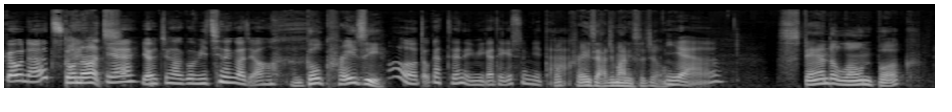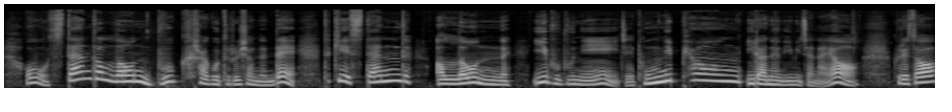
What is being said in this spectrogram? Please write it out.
Go nuts. Go nuts. 예, 열중하고 미치는 거죠. Go crazy. 어, 똑같은 의미가 되겠습니다. Go crazy 아주 많이 쓰죠. Yeah. Standalone book. 오, standalone book라고 들으셨는데 특히 stand alone 이 부분이 이제 독립형이라는 의미잖아요. 그래서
